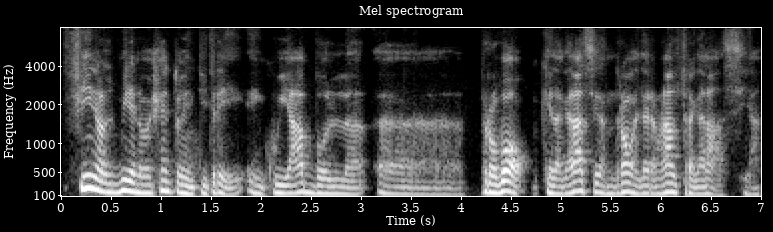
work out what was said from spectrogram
fino al 1923, in cui Hubble eh, provò che la galassia di Andromeda era un'altra galassia,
